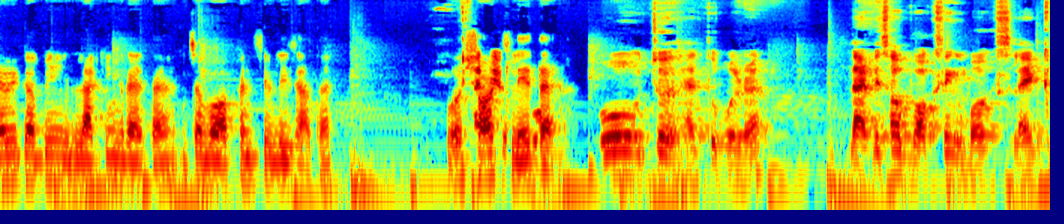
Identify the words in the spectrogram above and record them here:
कभी कभी लैकिंग रहता है जब वो ऑफेंसिवली जाता है। वो शॉट्स लेता है। वो जो है तो बोल रहा है that is how boxing works like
